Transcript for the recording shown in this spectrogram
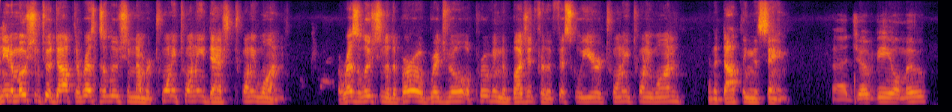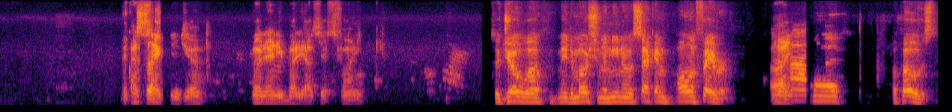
need a motion to adopt the resolution number 2020-21. A resolution of the Borough of Bridgeville approving the budget for the fiscal year 2021 and adopting the same. Uh, Joe V will move. I Nichols second. second, Joe. Not anybody else, it's fine. So Joe uh, made the motion and Nino a second. All in favor? Aye. Aye. Opposed?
